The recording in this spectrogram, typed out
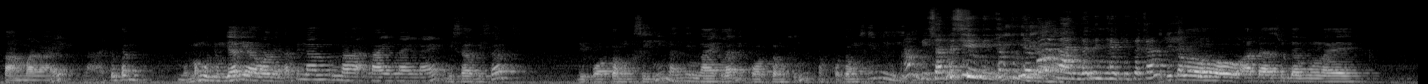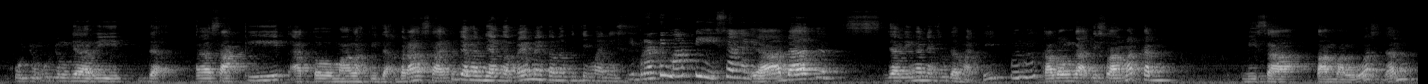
tambah naik. Nah itu kan memang ujung jari awalnya, tapi na- na- naik naik naik bisa-bisa dipotong ke sini, nanti naik lagi, potong sini, potong sini. Gitu. bisa ke sini yang punya tangan jadinya kita kan. Jadi kalau ada sudah mulai ujung-ujung jari tidak eh, sakit atau malah tidak berasa, itu jangan dianggap remeh kalau kencing manis. Ya, berarti mati selnya gitu. Ya ada aja jaringan yang sudah mati, Mhm. kalau nggak diselamatkan bisa tambah luas dan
